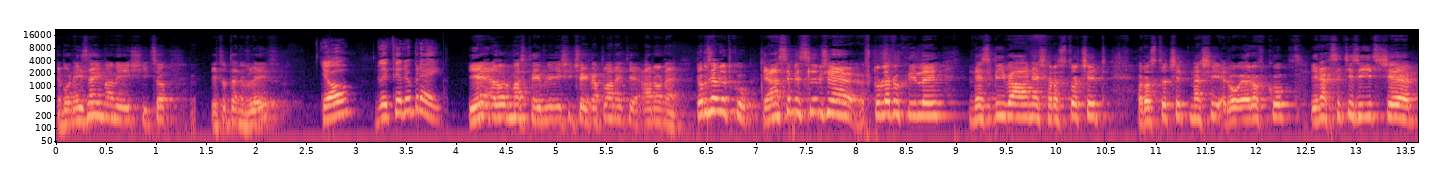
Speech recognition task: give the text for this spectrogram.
Nebo nejzajímavější, co? Je to ten vliv? Jo, vliv je dobrý. Je Elon Musk nejvlivnější člověk na planetě? Ano, ne. Dobře, Ludku, já si myslím, že v tuhle chvíli nezbývá, než roztočit, roztočit naši dvoueurovku. Jinak chci ti říct, že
